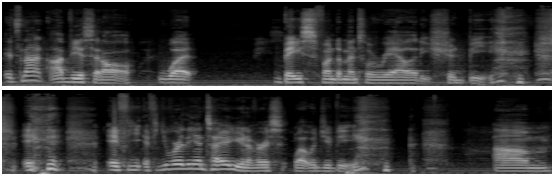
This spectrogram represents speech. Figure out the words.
it's not obvious at all what base fundamental reality should be. If you, if you were the entire universe what would you be? Um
